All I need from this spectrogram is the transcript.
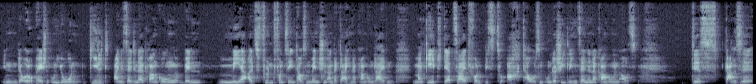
In der Europäischen Union gilt eine seltene Erkrankung, wenn mehr als fünf von 10.000 Menschen an der gleichen Erkrankung leiden. Man geht derzeit von bis zu 8.000 unterschiedlichen seltenen Erkrankungen aus. Das Ganze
